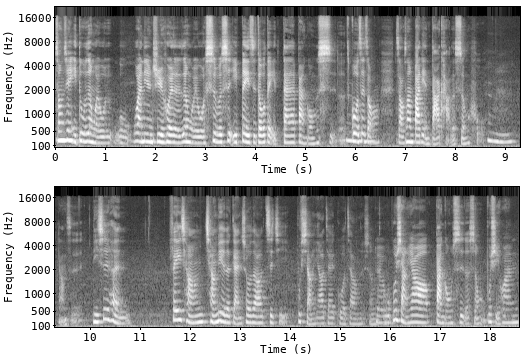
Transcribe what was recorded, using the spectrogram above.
中间一度认为我我万念俱灰的认为我是不是一辈子都得待在办公室的，嗯，过这种早上八点打卡的生活。嗯，这样子。你是很非常强烈的感受到自己不想要再过这样的生活。对，我不想要办公室的生活，不喜欢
